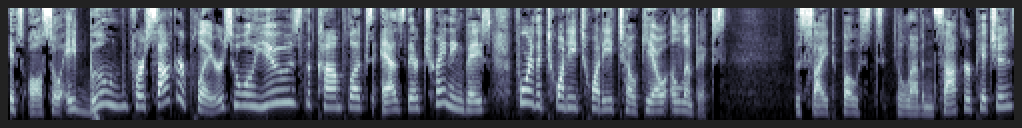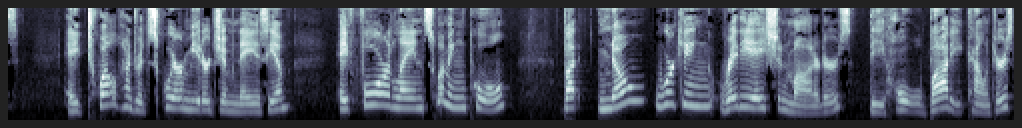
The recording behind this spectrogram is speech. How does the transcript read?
it's also a boon for soccer players who will use the complex as their training base for the 2020 Tokyo Olympics. The site boasts 11 soccer pitches, a 1,200 square meter gymnasium, a four lane swimming pool, but no working radiation monitors, the whole body counters,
